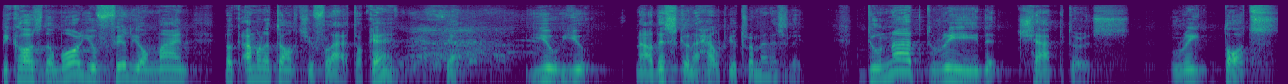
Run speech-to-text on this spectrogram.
Because the more you fill your mind, look, I'm going to talk to you flat, okay? Yeah. You, you, now this is going to help you tremendously. Do not read chapters read thoughts.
